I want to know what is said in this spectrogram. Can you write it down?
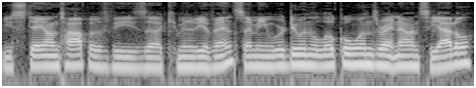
you stay on top of these uh, community events. I mean, we're doing the local ones right now in Seattle.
